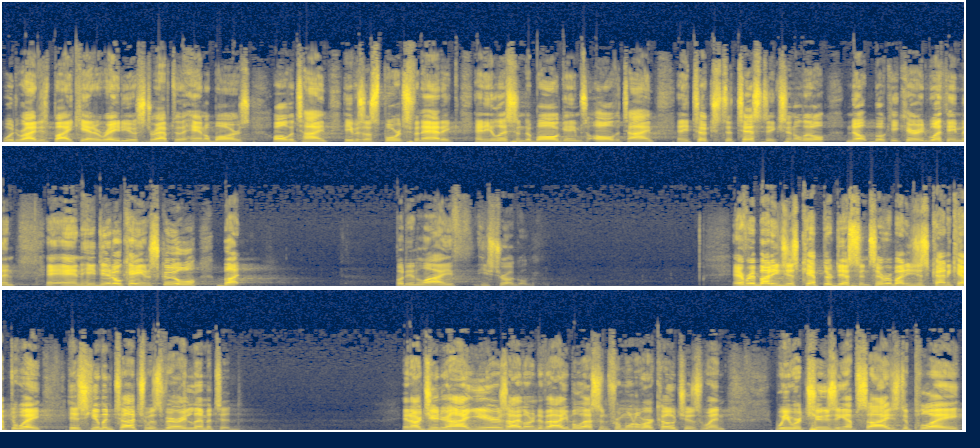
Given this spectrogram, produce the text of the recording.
would ride his bike. He had a radio strapped to the handlebars all the time. He was a sports fanatic and he listened to ball games all the time. And he took statistics in a little notebook he carried with him. And, and he did okay in school, but, but in life, he struggled. Everybody just kept their distance. Everybody just kind of kept away. His human touch was very limited. In our junior high years, I learned a valuable lesson from one of our coaches when we were choosing up sides to play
